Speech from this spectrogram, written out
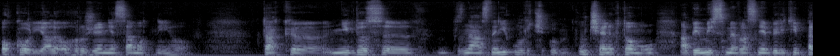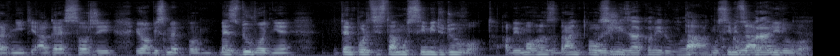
okolí, ale ohrožuje mě samotného tak eh, nikdo z, z nás není urč, učen k tomu, aby my jsme vlastně byli ti první, ti agresoři, jo, aby jsme bezdůvodně, ten policista musí mít důvod, aby mohl zbraň použít. Musí mít zákonný důvod. Tak, musí mít zákonný důvod.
